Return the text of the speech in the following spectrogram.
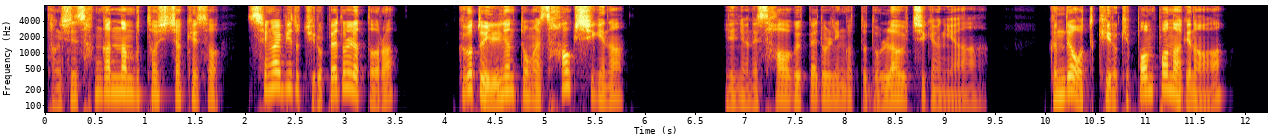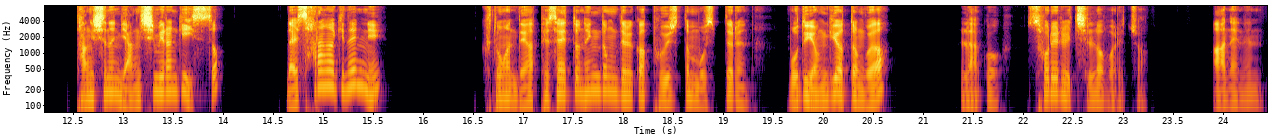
당신 상간남부터 시작해서 생활비도 뒤로 빼돌렸더라? 그것도 1년 동안 4억씩이나? 1년에 4억을 빼돌린 것도 놀라울 지경이야. 근데 어떻게 이렇게 뻔뻔하게 나와? 당신은 양심이란 게 있어? 날 사랑하긴 했니? 그동안 내 앞에서 했던 행동들과 보여줬던 모습들은 모두 연기였던 거야? 라고 소리를 질러버렸죠. 아내는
